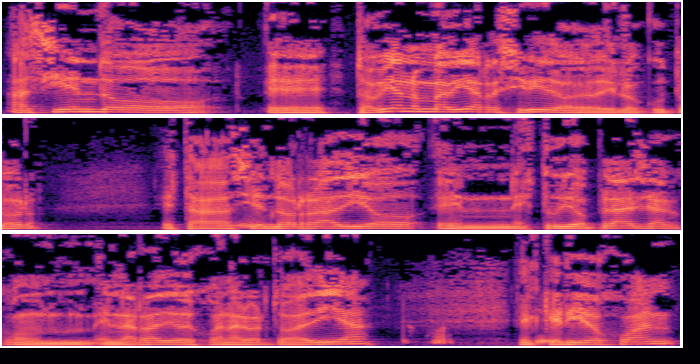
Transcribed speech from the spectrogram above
haciendo todavía no me había recibido de locutor estaba haciendo radio en Estudio Playa, con, en la radio de Juan Alberto Badía, el querido Juan.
